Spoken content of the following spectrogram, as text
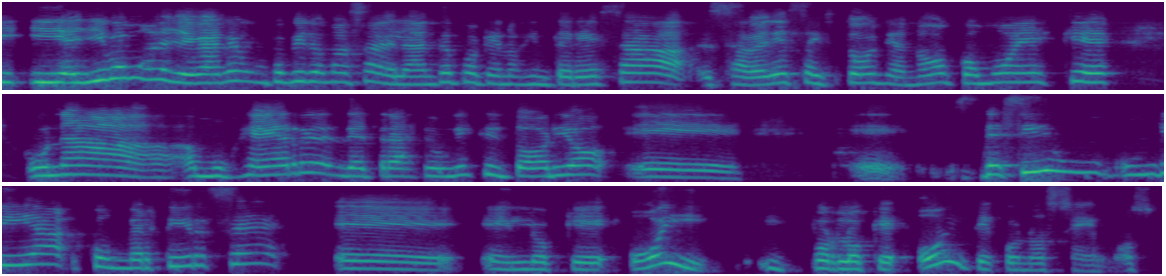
Y, y, allí vamos a llegar un poquito más adelante porque nos interesa saber esa historia, ¿no? ¿Cómo es que una mujer detrás de un escritorio eh, eh, decide un, un, día convertirse eh, en lo que hoy y por lo que hoy te conocemos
